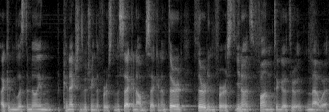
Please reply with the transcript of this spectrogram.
I can list a million connections between the first and the second album, second and third, third and first. You know, it's fun to go through it in that way.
